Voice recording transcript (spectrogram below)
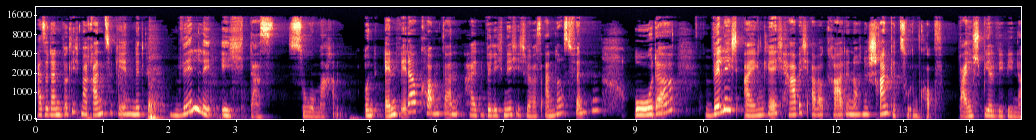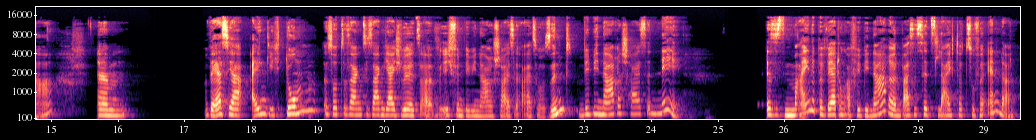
Also dann wirklich mal ranzugehen mit, will ich das so machen? Und entweder kommt dann halt, will ich nicht, ich will was anderes finden. Oder will ich eigentlich, habe ich aber gerade noch eine Schranke zu im Kopf. Beispiel Webinar. Ähm, Wäre es ja eigentlich dumm, sozusagen zu sagen, ja, ich will jetzt, ich finde Webinare scheiße, also sind Webinare scheiße? Nee. Es ist meine Bewertung auf Webinare und was ist jetzt leichter zu verändern?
